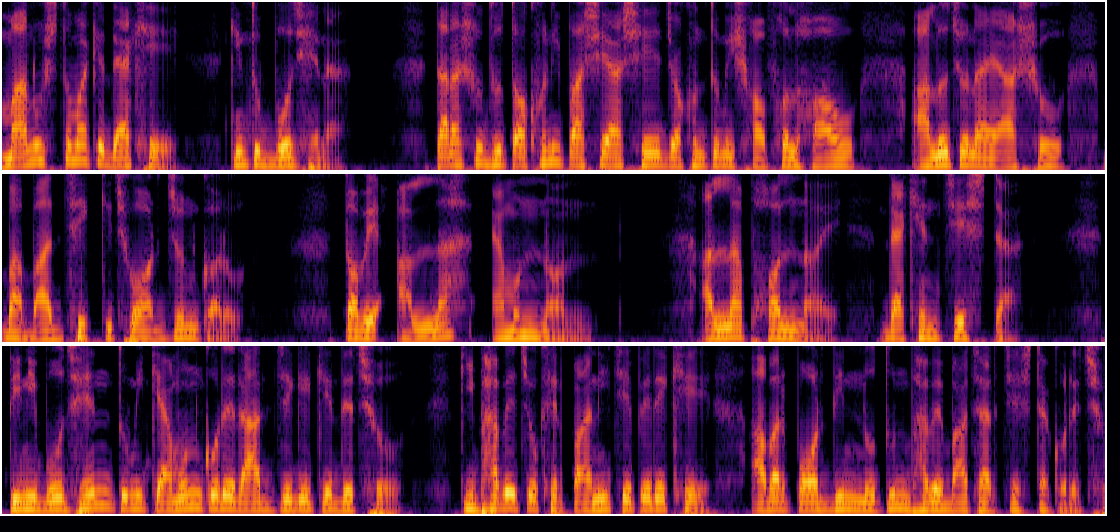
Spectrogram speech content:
মানুষ তোমাকে দেখে, কিন্তু বোঝে না। তারা শুধু তখনই পাশে আসে যখন তুমি সফল হও, আলোচনায় আসো বা বাহ্যিক কিছু অর্জন করো। তবে আল্লাহ এমন নন। আল্লাহ ফল নয়, দেখেন চেষ্টা। তিনি বোঝেন তুমি কেমন করে রাত জেগে কেঁদেছ, কীভাবে চোখের পানি চেপে রেখে আবার পরদিন নতুনভাবে বাঁচার চেষ্টা করেছ।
